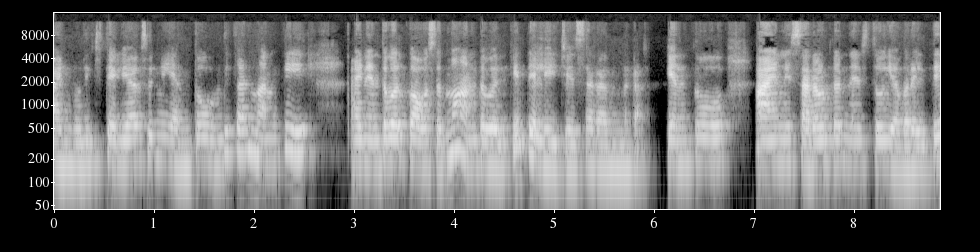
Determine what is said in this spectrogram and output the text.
ఆయన గురించి తెలియాల్సింది ఎంతో ఉంది. కానీ మనకి ఆయన ఎంతవరకు అవసరమో అంతవరకే తెలియచేశారనమాట ఎంతో ఆయన్ని సరౌండర్నెస్తో ఎవరైతే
